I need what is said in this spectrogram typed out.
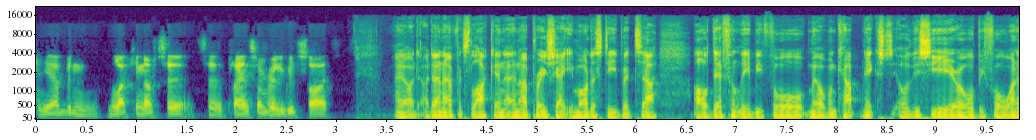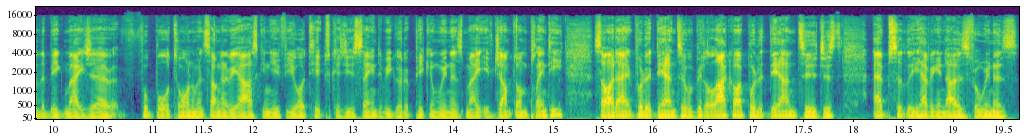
and yeah, I've been lucky enough to to play in some really good sides. I, I don't know if it's luck, and, and I appreciate your modesty, but uh, I'll definitely before Melbourne Cup next or this year, or before one of the big major football tournaments, I'm going to be asking you for your tips because you seem to be good at picking winners, mate. You've jumped on plenty, so I don't put it down to a bit of luck. I put it down to just absolutely having a nose for winners.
